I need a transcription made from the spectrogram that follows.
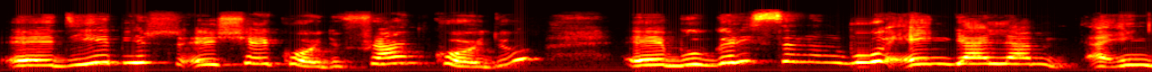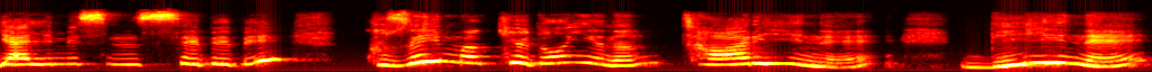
e, diye bir e, şey koydu, fren koydu. E, Bulgaristan'ın bu engellem engellemesinin sebebi Kuzey Makedonya'nın tarihine, diline,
